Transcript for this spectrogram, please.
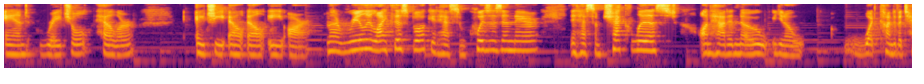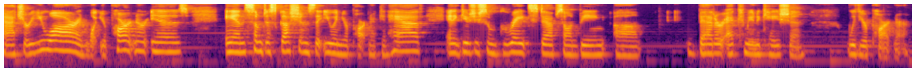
and Rachel Heller, H E L L E R. And I really like this book. It has some quizzes in there. It has some checklists on how to know, you know, what kind of attacher you are and what your partner is and some discussions that you and your partner can have. And it gives you some great steps on being uh, better at communication with your partner.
